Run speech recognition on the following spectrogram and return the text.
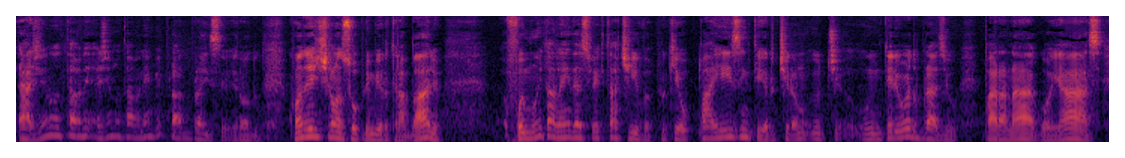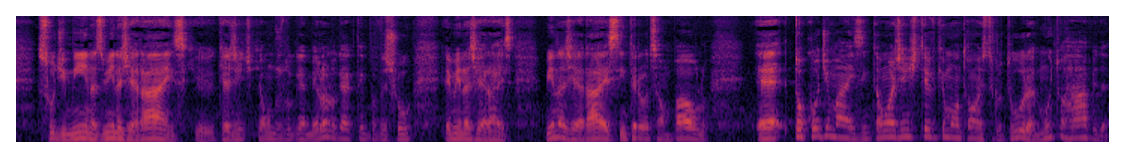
Ah, a gente não tava nem, a gente não tava nem preparado para isso, Heródoto. Quando a gente lançou o primeiro trabalho, foi muito além da expectativa, porque o país inteiro, tirando o, interior do Brasil, Paraná, Goiás, sul de Minas, Minas Gerais, que, que a gente que é um dos lugares, melhor lugar que tem para ver show é Minas Gerais. Minas Gerais, interior de São Paulo, é, tocou demais. Então a gente teve que montar uma estrutura muito rápida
